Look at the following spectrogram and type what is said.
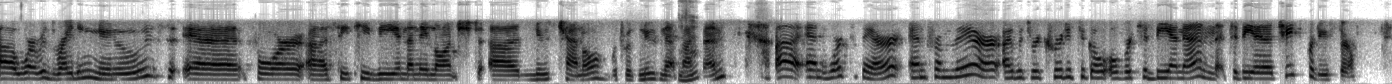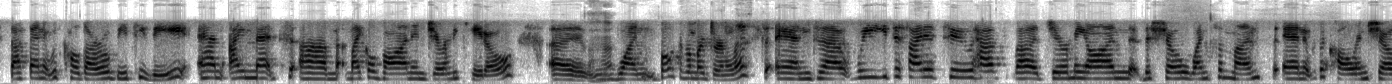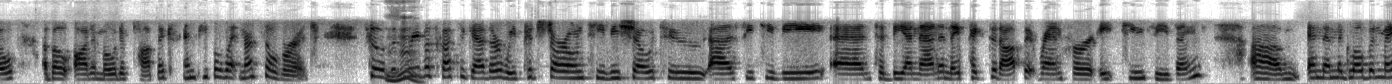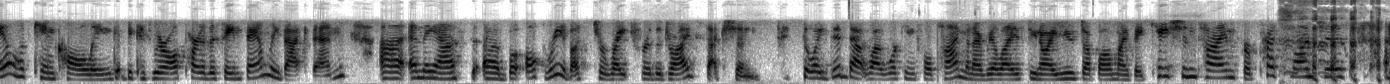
uh, where I was writing news uh, for uh, CTV, and then they launched a news channel, which was Newsnet mm-hmm. back then, uh, and worked there. And from there, I was recruited to go over to BNN to be a chase producer. Back then, it was called ROBTV, and I met um, Michael Vaughn and Jeremy Cato. Uh, uh-huh. One, both of them are journalists, and uh, we decided to have uh, Jeremy on the show once a month, and it was a call-in show about automotive topics, and people went nuts over it. So the mm-hmm. three of us got together. We pitched our own TV show to uh, CTV and to BNN, and they picked it up. It ran for 18 seasons. Um, and then the Globe and Mail came calling because we were all part of the same family back then. Uh, and they asked uh, all three of us to write for the drive section. So I did that while working full time, and I realized, you know, I used up all my vacation time for press launches,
